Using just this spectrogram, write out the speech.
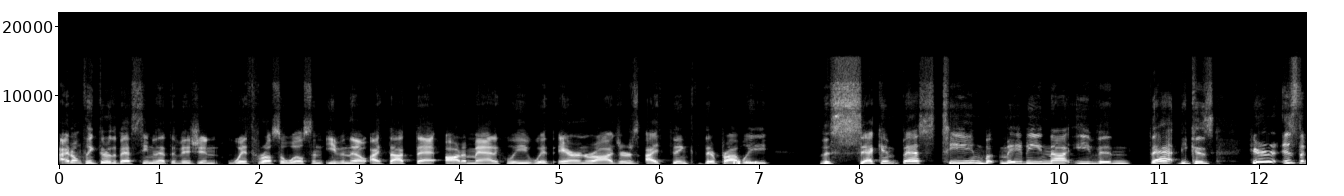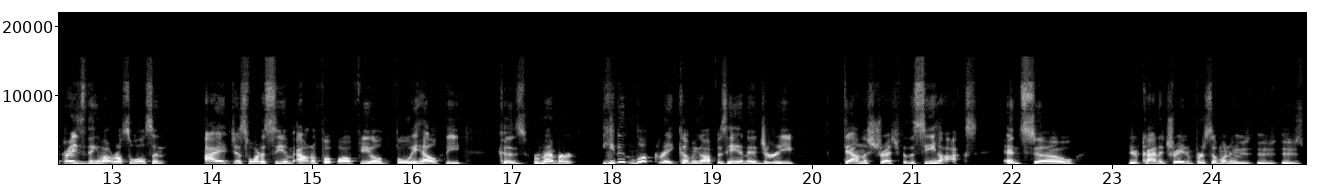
I don't think they're the best team in that division with Russell Wilson, even though I thought that automatically with Aaron Rodgers. I think they're probably the second best team, but maybe not even that. Because here is the crazy thing about Russell Wilson. I just want to see him out in a football field fully healthy. Because remember, he didn't look great coming off his hand injury down the stretch for the Seahawks. And so you're kind of trading for someone who's, who's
